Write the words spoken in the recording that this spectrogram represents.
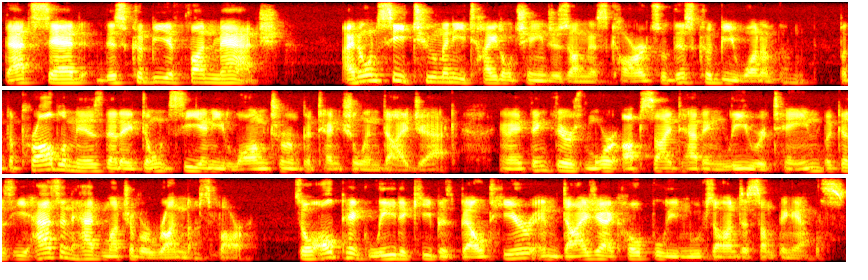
That said, this could be a fun match. I don't see too many title changes on this card, so this could be one of them. But the problem is that I don't see any long term potential in Dijak, and I think there's more upside to having Lee retain because he hasn't had much of a run thus far. So I'll pick Lee to keep his belt here, and Dijak hopefully moves on to something else.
